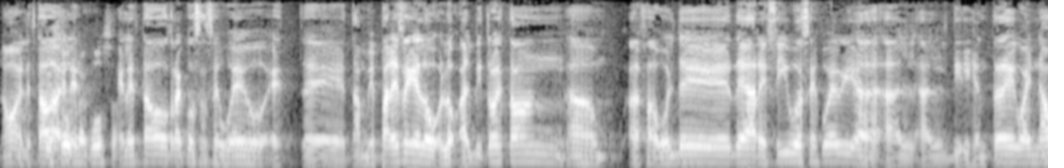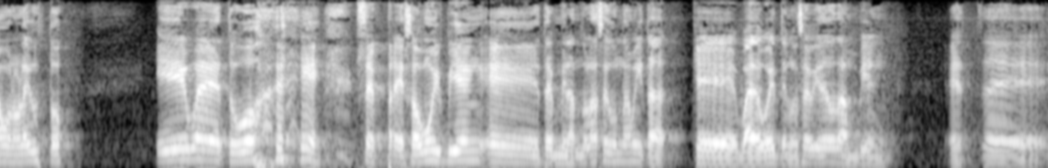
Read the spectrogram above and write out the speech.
No, él estaba, él, otra cosa. él, estaba otra cosa ese juego. Este, también parece que los árbitros estaban um, a favor de, de Arecibo ese juego y al, al, dirigente de Guaynabo no le gustó. Y pues tuvo, se expresó muy bien eh, terminando la segunda mitad. Que, by the way, tengo ese video también. Este,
